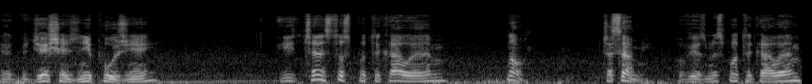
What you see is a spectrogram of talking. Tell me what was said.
e, jakby 10 dni później i często spotykałem, no czasami powiedzmy, spotykałem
